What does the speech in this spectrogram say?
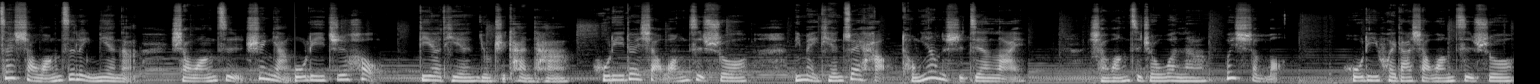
在《小王子》里面啊，小王子驯养狐狸之后，第二天又去看他。狐狸对小王子说：“你每天最好同样的时间来。”小王子就问啦：“为什么？”狐狸回答小王子说：“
